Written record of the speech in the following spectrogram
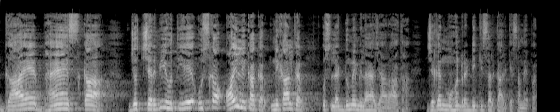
गाय, भैंस का जो चर्बी होती है, उसका ऑयल निकाल कर निकाल कर उस लड्डू में मिलाया जा रहा था जगन मोहन रेड्डी की सरकार के समय पर।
